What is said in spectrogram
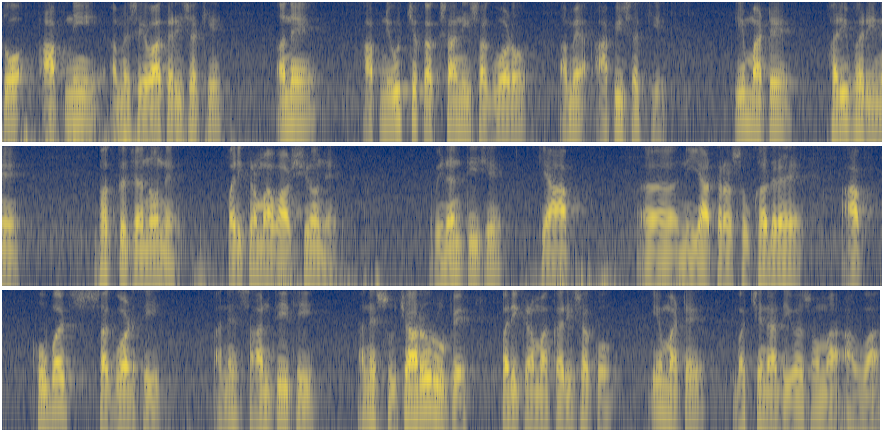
તો આપની અમે સેવા કરી શકીએ અને આપની ઉચ્ચ કક્ષાની સગવડો અમે આપી શકીએ. એ માટે ફરી ફરીને ભક્તજનોને પરિક્રમાવાસીઓને વિનંતી છે કે આપ ની યાત્રા સુખદ રહે. આપ ખૂબ જ સગવડથી અને શાંતિથી અને સુચારુ રૂપે પરિક્રમા કરી શકો. એ માટે વચ્ચેના દિવસોમાં આવવા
